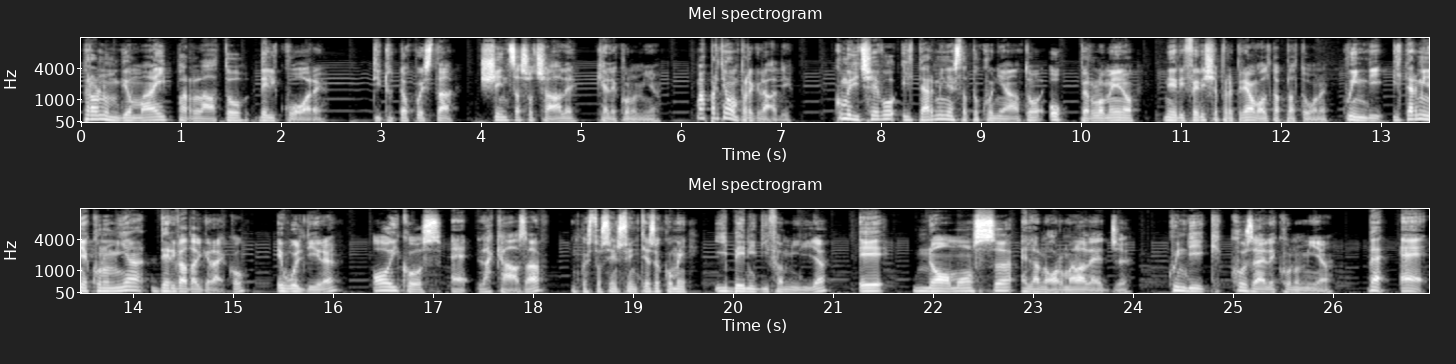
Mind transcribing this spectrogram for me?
però non vi ho mai parlato del cuore di tutta questa scienza sociale che è l'economia. Ma partiamo per gradi. Come dicevo, il termine è stato coniato, o perlomeno ne riferisce per prima volta a Platone. Quindi il termine economia deriva dal greco e vuol dire oikos è la casa, in questo senso inteso come i beni di famiglia, e nomos è la norma, la legge. Quindi che cos'è l'economia? Beh, è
